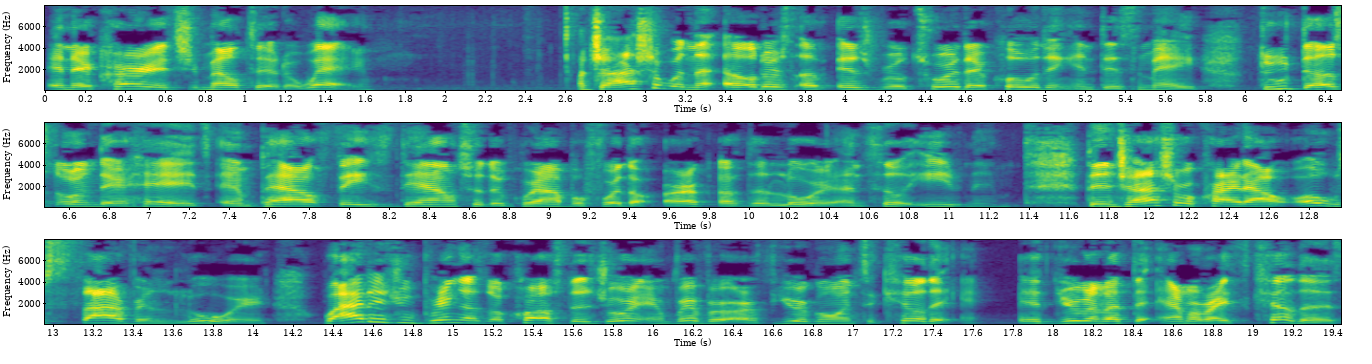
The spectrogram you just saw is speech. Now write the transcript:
and their courage melted away. Joshua and the elders of Israel tore their clothing in dismay, threw dust on their heads, and bowed face down to the ground before the ark of the Lord until evening. Then Joshua cried out, "O sovereign Lord, why did you bring us across the Jordan River if you're going to kill the if you're going to let the Amorites kill us,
